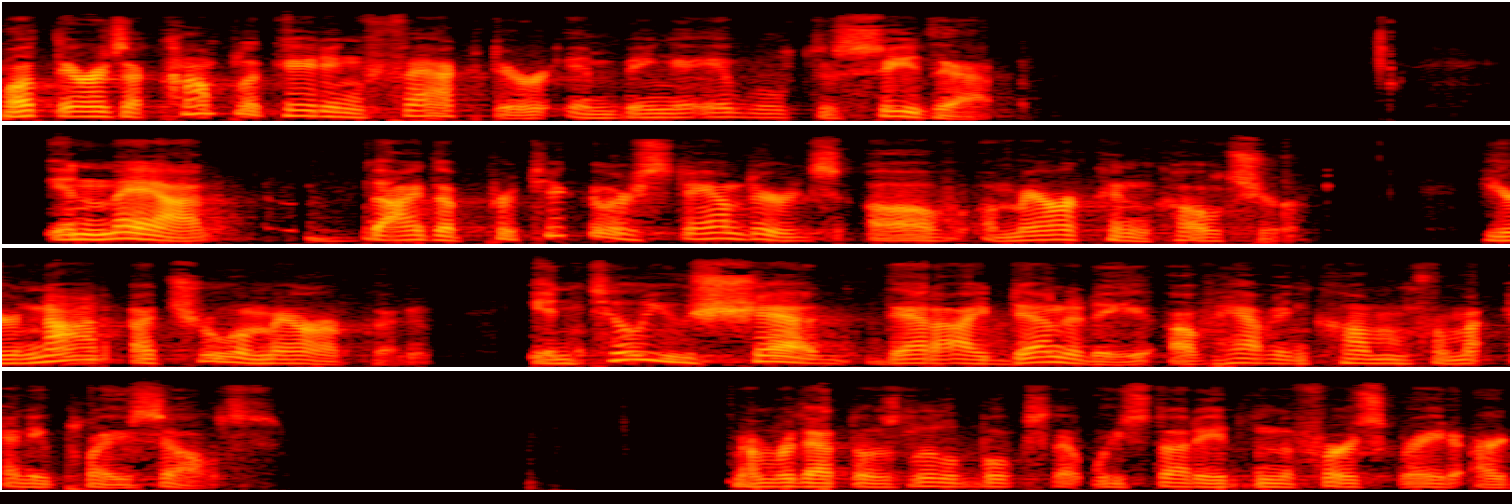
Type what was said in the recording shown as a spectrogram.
But there is a complicating factor in being able to see that. In that, by the particular standards of American culture, you're not a true American until you shed that identity of having come from any place else. Remember that those little books that we studied in the first grade are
